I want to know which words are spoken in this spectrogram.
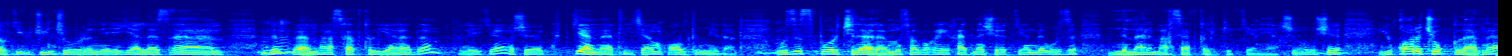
yoki uchinchi o'rinni egallasam deb Mhm. man maslahat qilgan edim. Lekin o'sha kutgan natijam oltin medal. O'zi sportchilar musobaqaga qatnashayotganda o'zi nimani maqsad qilib ketgani yaxshi. O'sha yuqori cho'qqilarni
